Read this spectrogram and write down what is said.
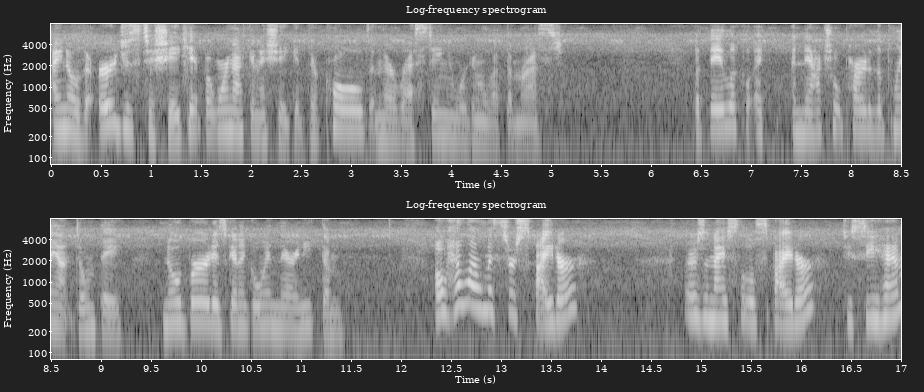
I know the urge is to shake it, but we're not going to shake it. They're cold and they're resting, and we're going to let them rest. But they look like a natural part of the plant, don't they? No bird is going to go in there and eat them. Oh, hello, Mr. Spider. There's a nice little spider. Do you see him?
